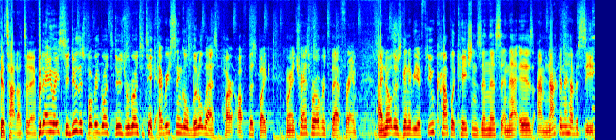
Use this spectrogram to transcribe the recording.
It's hot out today. But anyways, to do this, what we're going to do is we're going to take every single little last part off this bike. And we're going to transfer over to that frame. I know there's going to be a few complications in this, and that is I'm not going to have a seat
